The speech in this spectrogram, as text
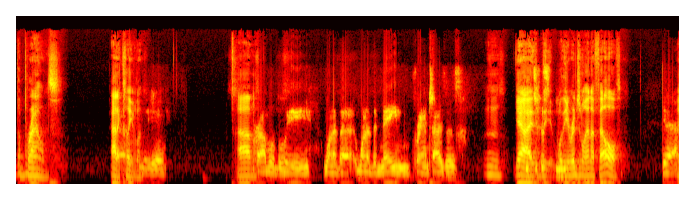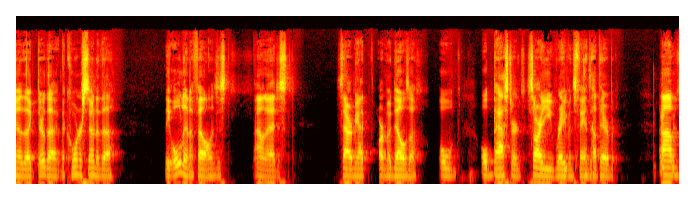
the Browns out of Cleveland. Yeah. Um, probably one of the one of the name franchises. mm, yeah, Just- the, well, the original NFL, Yeah, you know, like they're the the cornerstone of the the old NFL, and just I don't know. I just soured me. I, Art Modell's a old old bastard. Sorry, you Ravens fans out there, but um,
